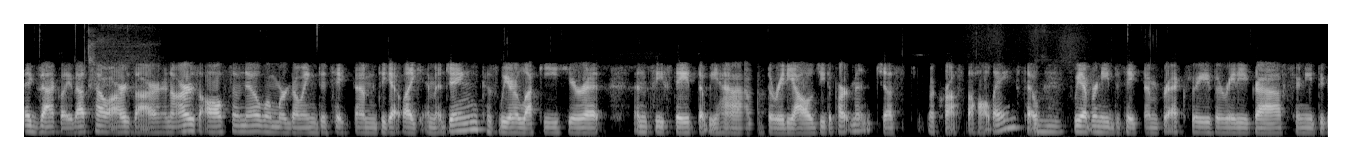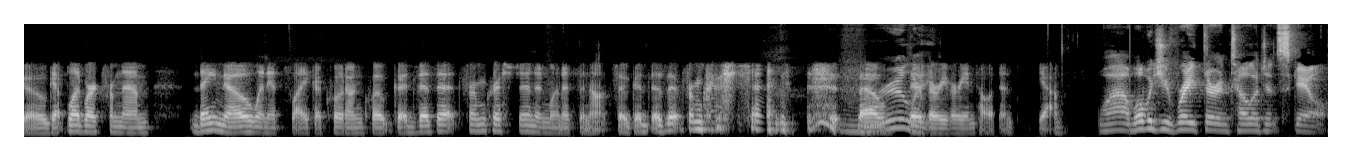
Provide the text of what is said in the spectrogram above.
Exactly. That's how ours are. And ours also know when we're going to take them to get like imaging because we are lucky here at NC State that we have the radiology department just across the hallway. So mm-hmm. if we ever need to take them for x-rays or radiographs or need to go get blood work from them they know when it's like a quote unquote good visit from Christian and when it's a not so good visit from Christian. so really? they're very, very intelligent. Yeah. Wow. What would you rate their intelligence scale?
